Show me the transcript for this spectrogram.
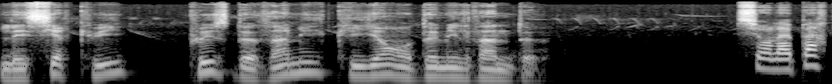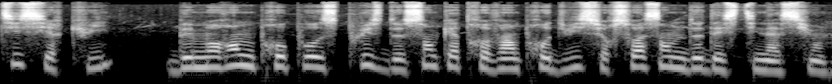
Les circuits, plus de 20 000 clients en 2022. Sur la partie circuit, Boomerang propose plus de 180 produits sur 62 destinations.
